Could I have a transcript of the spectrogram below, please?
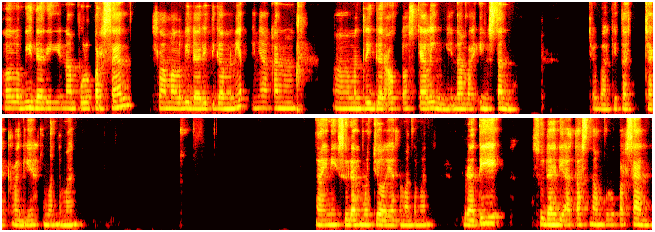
Kalau lebih dari 60% selama lebih dari tiga menit, ini akan eh, men-trigger auto scaling, nambah instant. Coba kita cek lagi ya teman-teman. Nah ini sudah muncul ya teman-teman. Berarti sudah di atas 60%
